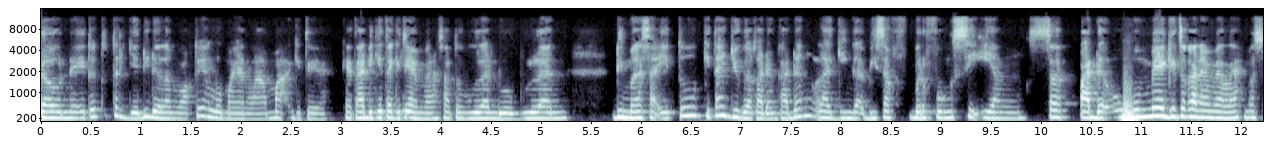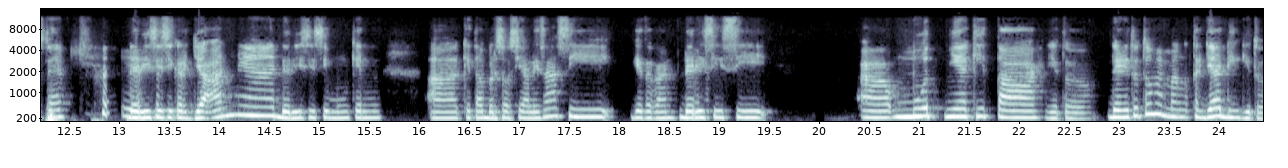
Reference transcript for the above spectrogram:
downnya itu tuh terjadi dalam waktu yang lumayan lama gitu ya. Kayak tadi kita gitu Iya, ya, Mel, satu bulan, dua bulan. Di masa itu kita juga kadang-kadang lagi nggak bisa berfungsi yang pada umumnya gitu kan ya, Mel ya. Maksudnya dari sisi kerjaannya, dari sisi mungkin uh, kita bersosialisasi gitu kan, dari iya, sisi uh, moodnya kita gitu. Dan itu tuh memang terjadi gitu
